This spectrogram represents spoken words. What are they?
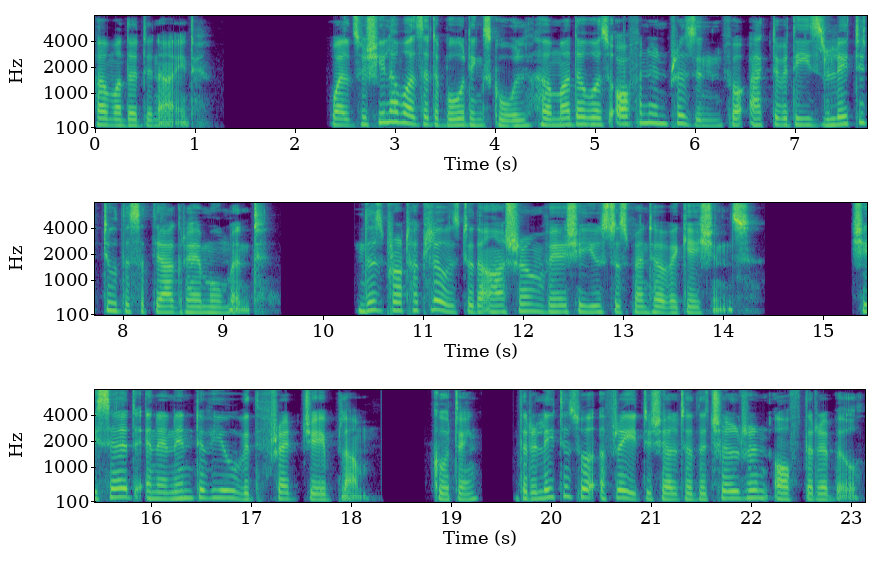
her mother denied. While Sushila was at a boarding school, her mother was often in prison for activities related to the Satyagraha movement. This brought her close to the ashram where she used to spend her vacations. She said in an interview with Fred J. Blum, quoting, The relatives were afraid to shelter the children of the rebel.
